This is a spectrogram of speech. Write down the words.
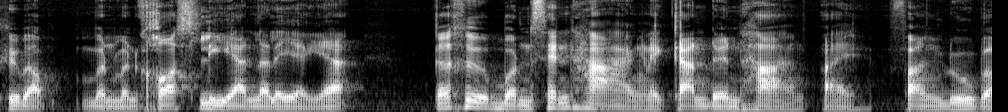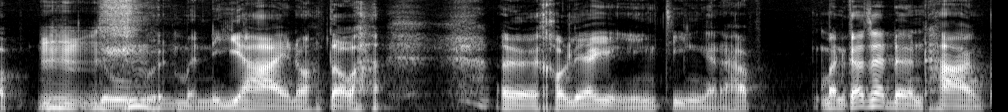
คือแบบเหมือนเหมือนคอร์สเรียนอะไรอย่างเงี้ย ก็คือบนเส้นทางในการเดินทางไป ฟังดูแบบดูเหมือนนิยายเนาะแต่ว่าเออเขาเรียกอย่างนี้จริงๆอะนะครับ มันก็จะเดินทางไป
